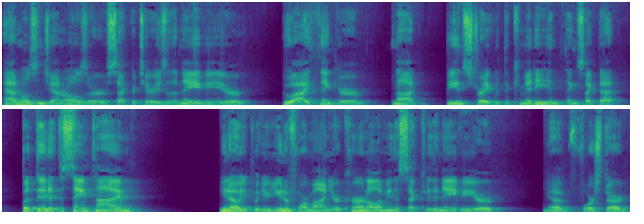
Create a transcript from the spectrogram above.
admirals and generals or secretaries of the Navy or who I think are not being straight with the committee and things like that. But then at the same time, you know, you put your uniform on, you're a colonel. I mean, the Secretary of the Navy or a four star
